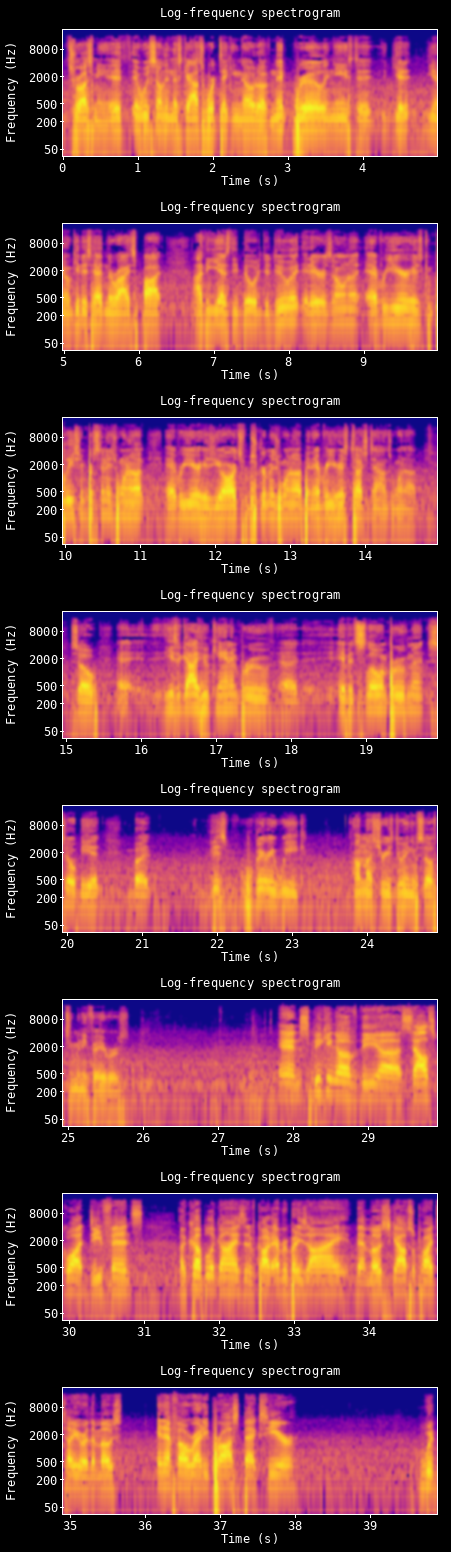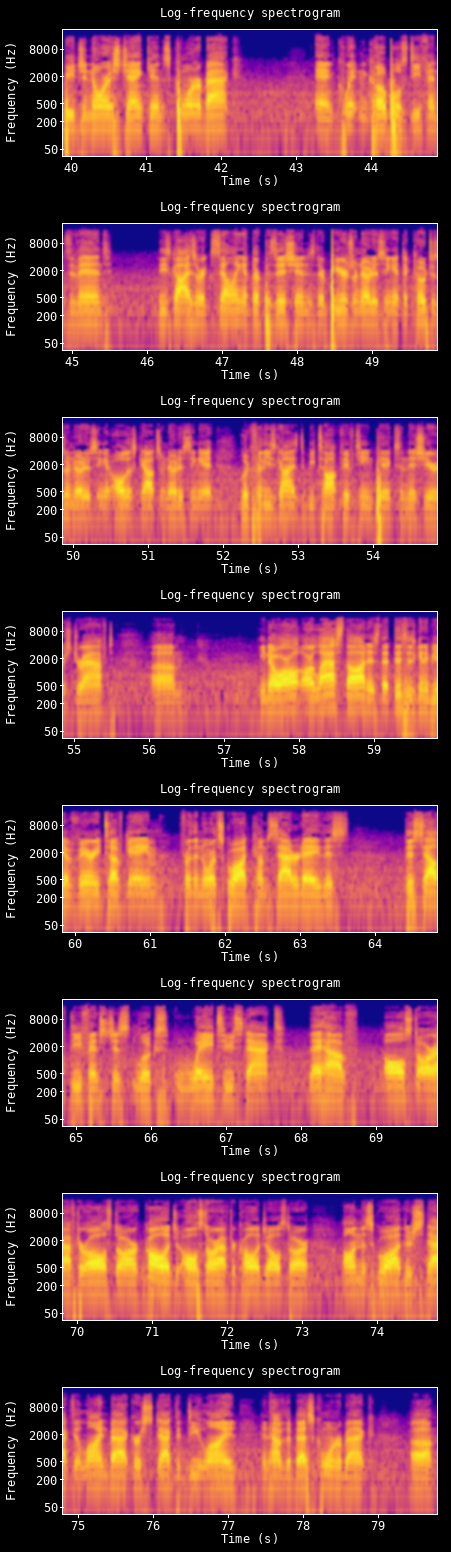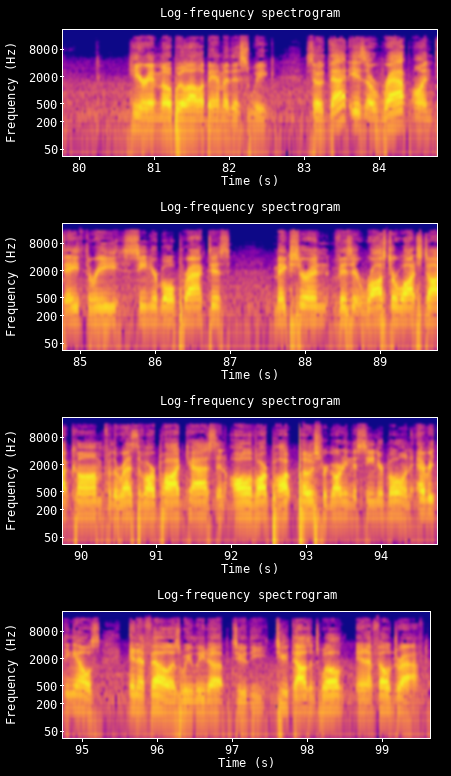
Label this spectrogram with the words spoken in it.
trust me, it, it was something that scouts were taking note of. Nick really needs to get you know, get his head in the right spot. I think he has the ability to do it at Arizona. Every year his completion percentage went up. Every year his yards from scrimmage went up, and every year his touchdowns went up. So uh, he's a guy who can improve. Uh, if it's slow improvement, so be it. But this very week, I'm not sure he's doing himself too many favors. And speaking of the uh, South Squad defense, a couple of guys that have caught everybody's eye that most scouts will probably tell you are the most NFL ready prospects here would be Janoris Jenkins, cornerback, and Quinton Coples, defensive end. These guys are excelling at their positions. Their peers are noticing it. The coaches are noticing it. All the scouts are noticing it. Look for these guys to be top 15 picks in this year's draft. Um, you know, our, our last thought is that this is going to be a very tough game for the North squad come Saturday. This this South defense just looks way too stacked. They have all star after all star, college all star after college all star on the squad. They're stacked at linebacker, stacked at D line, and have the best cornerback uh, here in Mobile, Alabama this week. So that is a wrap on day three Senior Bowl practice. Make sure and visit rosterwatch.com for the rest of our podcast and all of our po- posts regarding the Senior Bowl and everything else NFL as we lead up to the 2012 NFL Draft.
